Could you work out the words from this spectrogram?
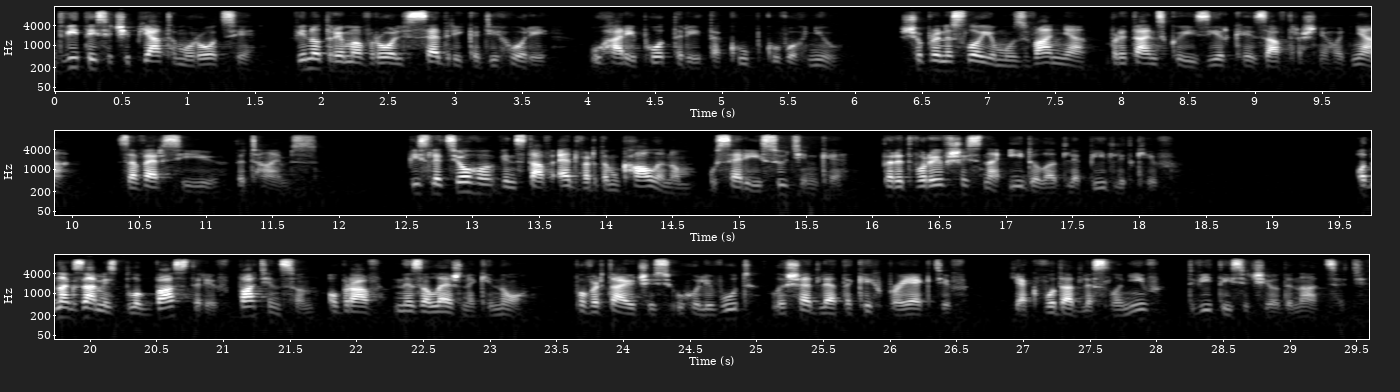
2005 році він отримав роль Седріка Дігорі у Гаррі Поттері та Кубку вогню, що принесло йому звання британської зірки завтрашнього дня за версією The Times. Після цього він став Едвардом Калленом у серії Сутінки, перетворившись на ідола для підлітків. Однак замість блокбастерів Паттінсон обрав незалежне кіно, повертаючись у Голівуд лише для таких проєктів, як Вода для слонів 2011.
